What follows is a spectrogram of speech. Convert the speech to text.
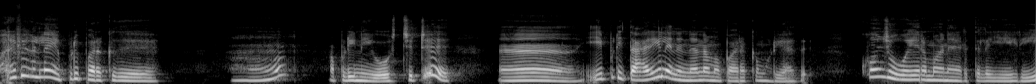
பறவைகள்லாம் எப்படி பறக்குது? ஆ, அப்படின்னு யோசிச்சுட்டு இப்படி தரையில் நின்னால் நம்ம பறக்க முடியாது. கொஞ்சம் உயரமான இடத்துல ஏறி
